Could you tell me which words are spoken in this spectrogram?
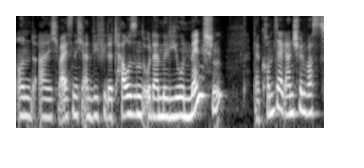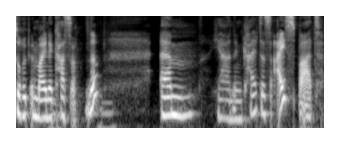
und äh, ich weiß nicht an wie viele tausend oder Millionen Menschen, da kommt ja ganz schön was zurück in meine Kasse. Ne? Ähm, ja, ein kaltes Eisbad.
